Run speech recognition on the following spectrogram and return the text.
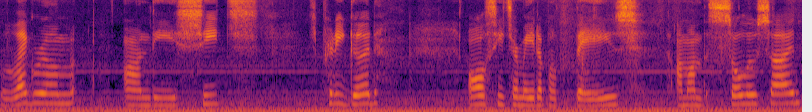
legroom on the seats is pretty good. All seats are made up of bays. I'm on the solo side,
